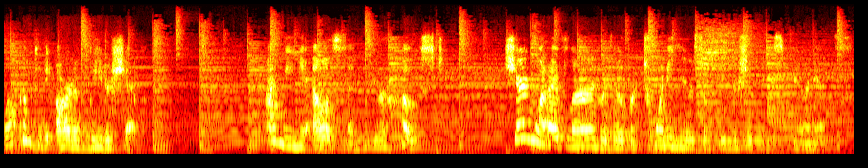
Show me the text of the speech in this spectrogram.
Welcome to the Art of Leadership. I'm Nina Ellison, your host, sharing what I've learned with over 20 years of leadership experience.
